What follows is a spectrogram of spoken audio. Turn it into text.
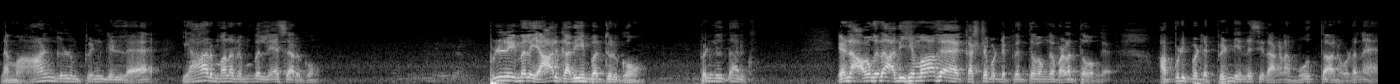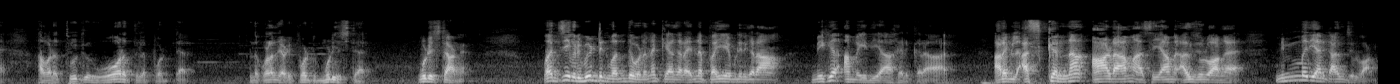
நம்ம ஆண்களும் பெண்களில் யார் மனம் ரொம்ப லேசா இருக்கும்? பிள்ளை மேல யாருக்கு அதிகம் பற்று இருக்கும் பெண்கள் தான் இருக்கும். ஏன்னா அவங்க தான் அதிகமாக கஷ்டப்பட்டு பெற்றவங்க வளர்த்தவங்க. அப்படிப்பட்ட பெண் என்ன செய்கிறாங்கன்னா மூத்தான உடனே அவரை தூக்கி ஒரு ஓரத்தில் போட்டார் அந்த குழந்தை அப்படி போட்டு மூடி வச்சிட்டார். மூடி வச்சிட்டாங்க. வச்சு இவர் வீட்டுக்கு வந்த உடனே கேட்கிறார் என்ன பையன் எப்படி இருக்கிறான்? மிக அமைதியாக இருக்கிறார். அரபில் அஸ்கன்னா ஆடாம அசையாம அது சொல்லுவாங்க. நிம்மதியா இருக்கு அது சொல்லுவாங்க.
